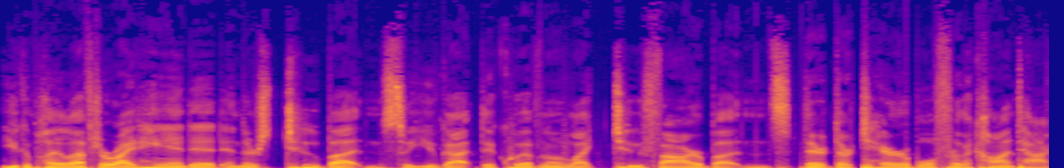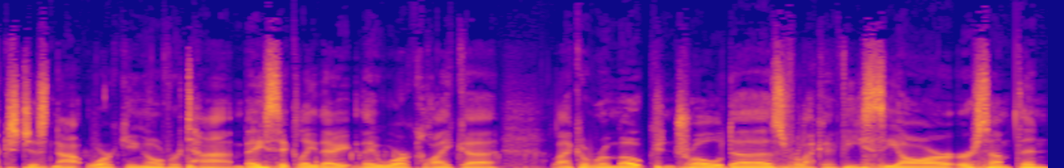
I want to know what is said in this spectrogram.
You can play left or right handed and there's two buttons so you've got the equivalent of like two fire buttons. They're they're terrible for the contacts just not working over time. Basically they they work like a like a remote control does for like a VCR or something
